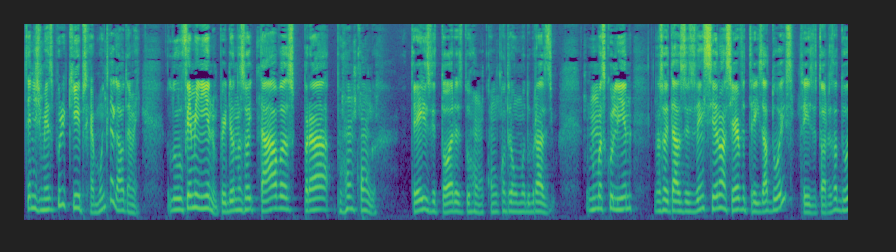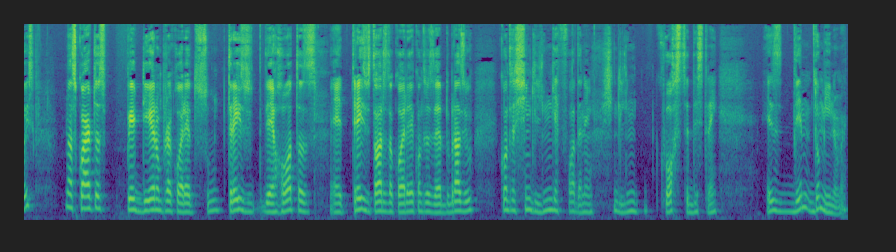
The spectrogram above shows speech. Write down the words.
Tênis de mesa por equipes, que é muito legal também. No feminino, perdeu nas oitavas para o Hong Kong três vitórias do Hong Kong contra uma do Brasil. No masculino, nas oitavas eles venceram a Sérvia 3 a 2 três vitórias a 2 Nas quartas, perderam para a Coreia do Sul, três derrotas, é, três vitórias da Coreia contra zero do Brasil. Contra Xing Ling é foda, né? Xing Ling gosta desse trem. Eles dominam, né?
